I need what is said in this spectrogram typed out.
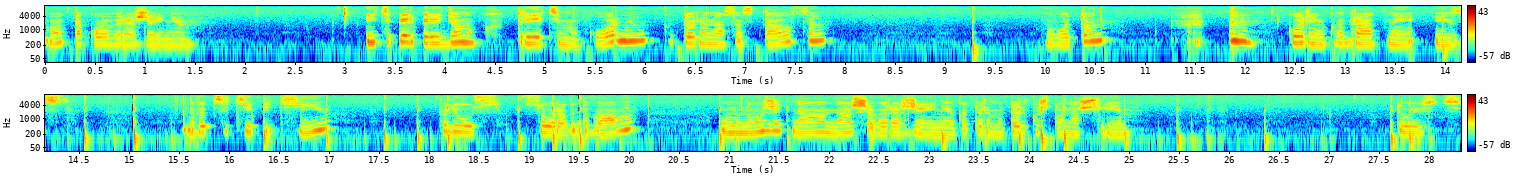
Вот такое выражение. И теперь перейдем к третьему корню, который у нас остался. Вот он. Корень квадратный из 25 плюс 42 умножить на наше выражение, которое мы только что нашли. То есть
